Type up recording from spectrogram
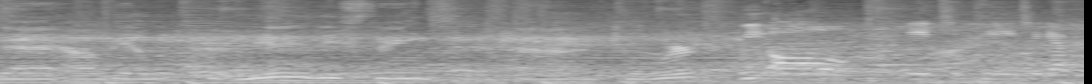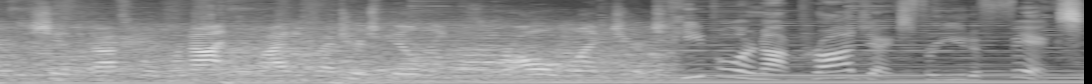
that I'll be able to put many of these things uh, to work. We all need to be together to share the gospel. We're not divided by church buildings. We're all one church. People are not projects for you to fix.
